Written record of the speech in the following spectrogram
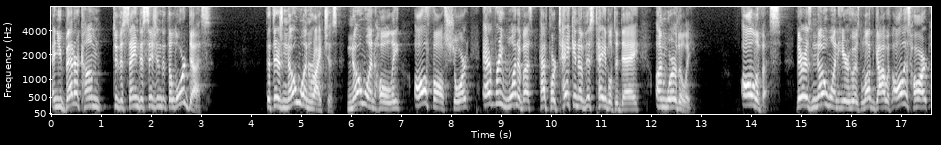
and you better come to the same decision that the Lord does that there's no one righteous, no one holy, all fall short. Every one of us have partaken of this table today unworthily. All of us. There is no one here who has loved God with all his heart,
